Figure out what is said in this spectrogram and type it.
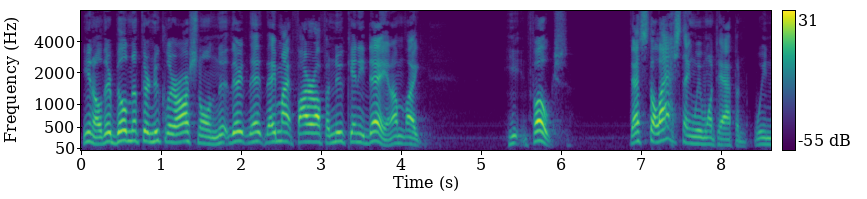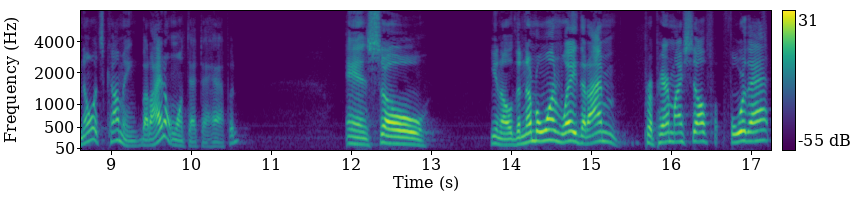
you know they're building up their nuclear arsenal and they, they might fire off a nuke any day. And I'm like, folks, that's the last thing we want to happen. We know it's coming, but I don't want that to happen. And so, you know, the number one way that I'm prepare myself for that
